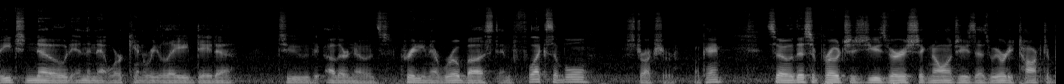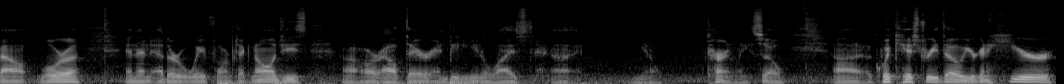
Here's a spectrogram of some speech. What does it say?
each node in the network can relay data to the other nodes, creating a robust and flexible structure. Okay, so this approach has used various technologies, as we already talked about, LoRa, and then other waveform technologies uh, are out there and being utilized, uh, you know, currently. So, uh, a quick history though, you're going to hear.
